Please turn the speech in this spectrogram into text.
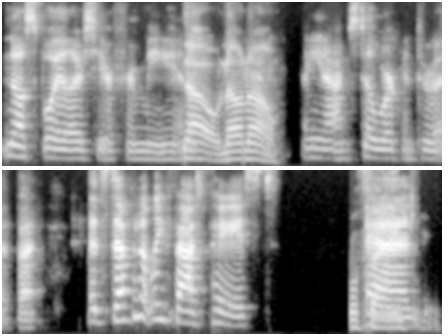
no spoilers here for me. And, No, no, no. and, you know, I'm still working through it, but it's definitely fast paced Well, thank and you.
